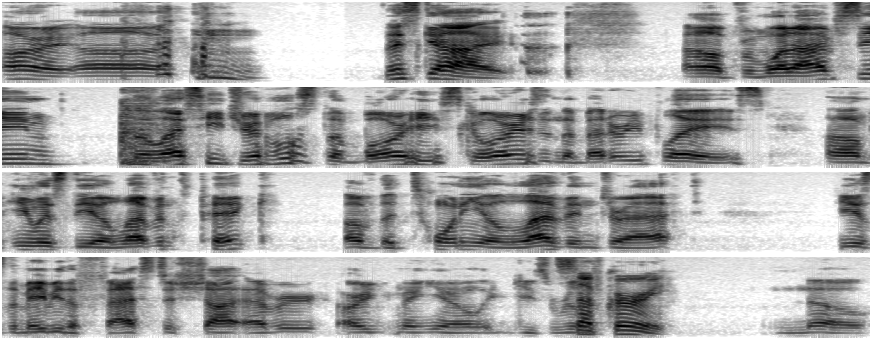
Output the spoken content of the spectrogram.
All right. Uh, this guy, um, from what I've seen, the less he dribbles, the more he scores, and the better he plays. Um, he was the 11th pick of the 2011 draft. He is the maybe the fastest shot ever. Argument, you know, like he's really Steph Curry. no.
